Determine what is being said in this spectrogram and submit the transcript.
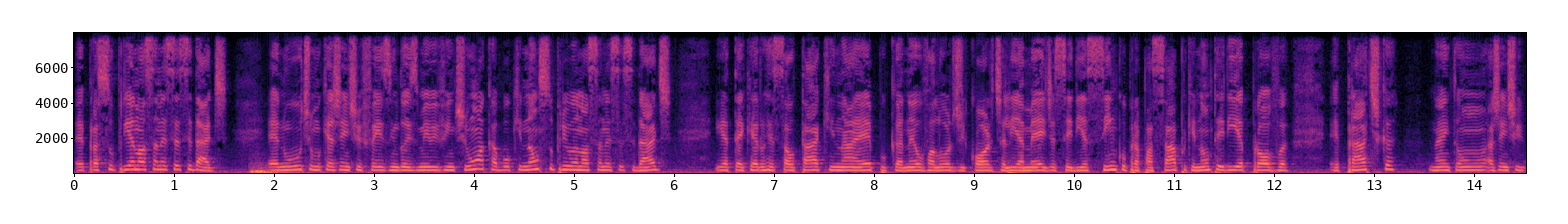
é, para suprir a nossa necessidade. É, no último que a gente fez em 2021, acabou que não supriu a nossa necessidade, e até quero ressaltar que na época né, o valor de corte ali, a média seria 5 para passar, porque não teria prova é, prática. Né? Então a gente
